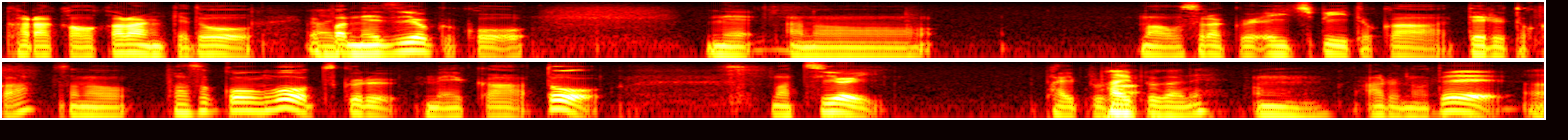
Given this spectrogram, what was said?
からかわからんけどやっぱ根強くこうねあのーまあおそらく HP とかデルとかそのパソコンを作るメーカーと、まあ、強いパイプが。パイプがね。うん、あるのでま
